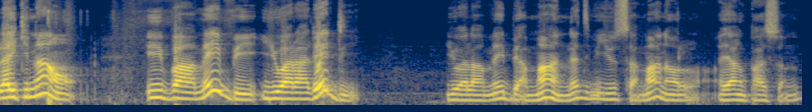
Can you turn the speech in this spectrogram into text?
Like now, if uh, maybe you are a lady, you are a, maybe a man, let me use a man or a young person,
